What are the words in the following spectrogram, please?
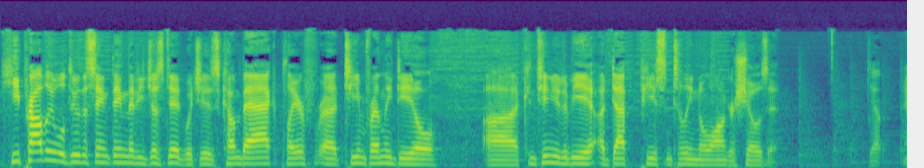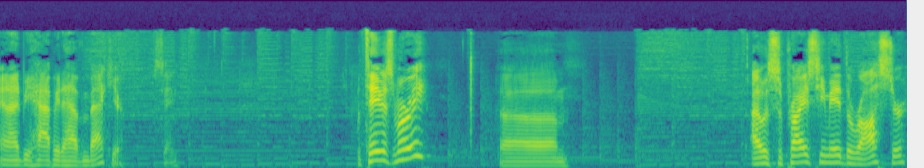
he probably will do the same thing that he just did, which is come back, player uh, team friendly deal, uh, continue to be a depth piece until he no longer shows it, Yep. and I'd be happy to have him back here. Same. Latavius Murray, um, I was surprised he made the roster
